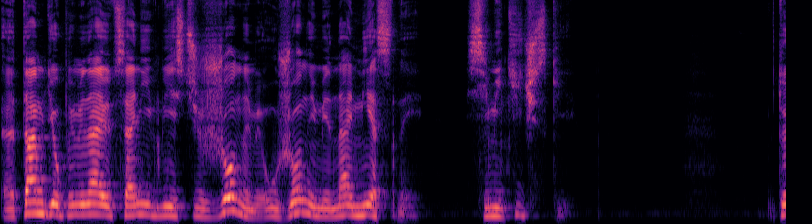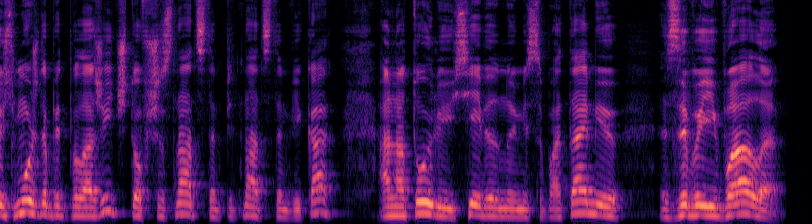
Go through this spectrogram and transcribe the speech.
Э, там, где упоминаются они вместе с женами, у жен имена местные, семитические. То есть можно предположить, что в XVI-XV веках Анатолию и Северную Месопотамию завоевало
